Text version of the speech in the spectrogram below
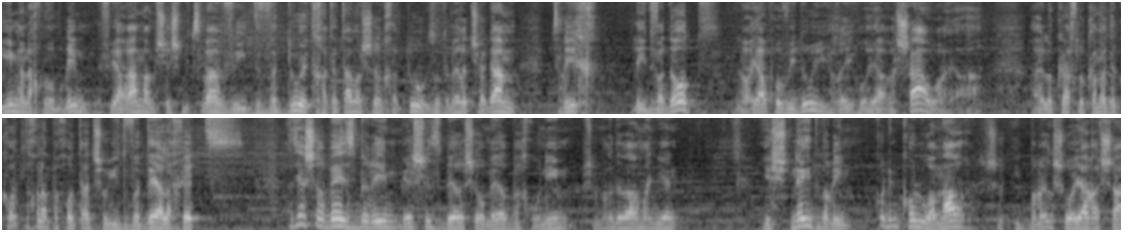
אם אנחנו אומרים, לפי הרמב"ם, שיש מצווה והתוודו את חטאתם אשר חטאו, זאת אומרת שאדם צריך להתוודות, לא היה פה וידוי, הרי הוא היה רשע, הוא היה, היה לוקח לו כמה דקות לכל הפחות עד שהוא יתוודה על החטא. אז יש הרבה הסברים, יש הסבר שאומר באחרונים, שאומר דבר מעניין. יש שני דברים. קודם כל הוא אמר, שהתברר שהוא היה רשע,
